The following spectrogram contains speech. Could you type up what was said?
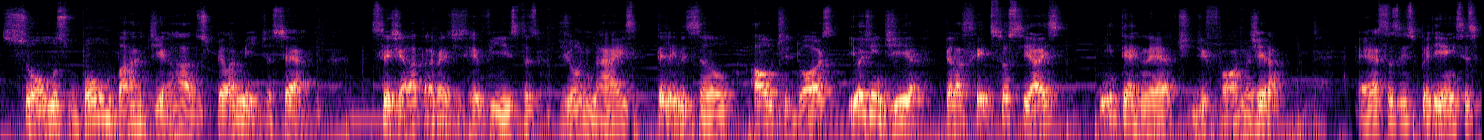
somos bombardeados pela mídia, certo? Seja ela através de revistas, jornais, televisão, outdoors e hoje em dia pelas redes sociais e internet de forma geral. Essas experiências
